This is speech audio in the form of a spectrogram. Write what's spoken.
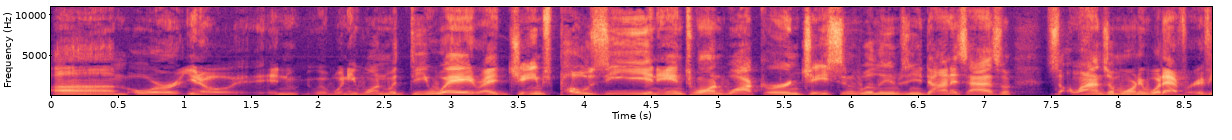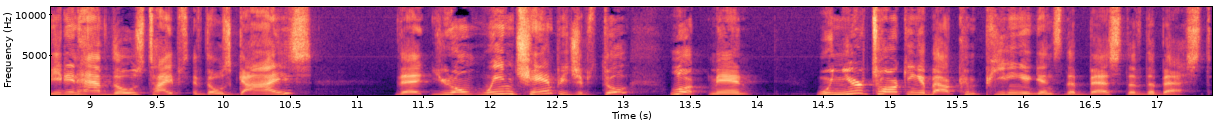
um, or you know, in, when he won with D Wade, right? James Posey and Antoine Walker and Jason Williams and Udonis Haslem, Alonzo Mourning, whatever. If he didn't have those types, if those guys, that you don't win championships. Though, look, man, when you're talking about competing against the best of the best,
